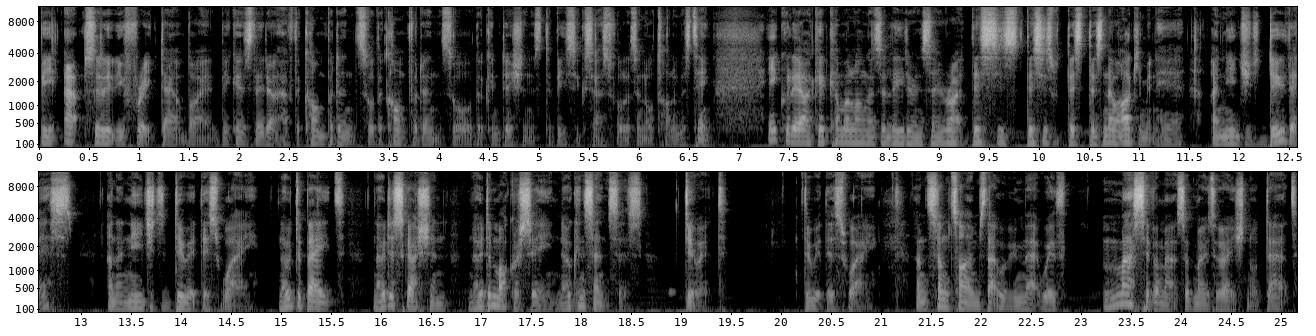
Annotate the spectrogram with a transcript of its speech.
be absolutely freaked out by it because they don't have the competence or the confidence or the conditions to be successful as an autonomous team. Equally, I could come along as a leader and say, right, this is this is this. There's no argument here. I need you to do this, and I need you to do it this way. No debate, no discussion, no democracy, no consensus. Do it. Do it this way. And sometimes that would be met with massive amounts of motivational debt.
